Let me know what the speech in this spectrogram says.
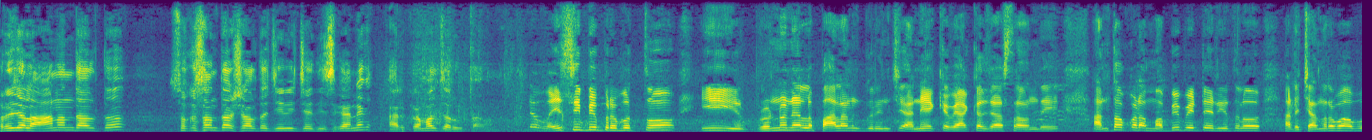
ప్రజల ఆనందాలతో సుఖ సంతోషాలతో జీవించే దిశగానే కార్యక్రమాలు జరుగుతూ ఉన్నాయి. అంటే వైసీపీ ప్రభుత్వం ఈ రెండు నెలల పాలన గురించి అనేక వ్యాఖ్యలు చేస్తూ ఉంది. అంతా కూడా మభ్య పెట్టే రీతిలో అటు చంద్రబాబు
